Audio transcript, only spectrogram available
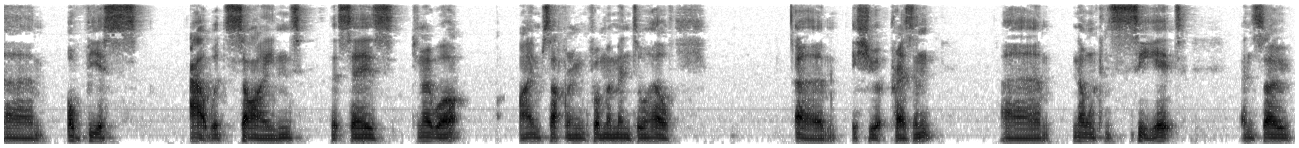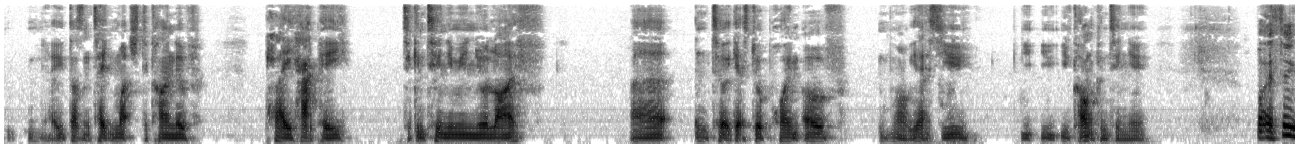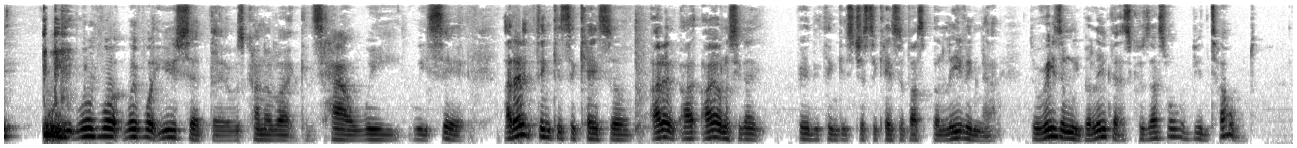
um, obvious outward signs that says, "Do you know what? I'm suffering from a mental health um, issue at present. Um, no one can see it, and so you know, it doesn't take much to kind of play happy to continue in your life uh, until it gets to a point of, well, yes, you you, you can't continue. But I think with what with what you said there was kind of like it's how we we see it. I don't think it's a case of I don't I, I honestly don't really think it's just a case of us believing that. The reason we believe that is because that's what we've been told.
